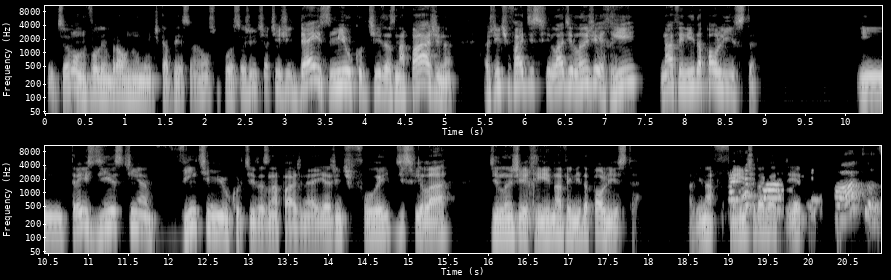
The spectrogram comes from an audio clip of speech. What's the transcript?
Putz, eu não vou lembrar o número de cabeça, mas vamos supor, se a gente atingir 10 mil curtidas na página, a gente vai desfilar de lingerie na Avenida Paulista. Em três dias tinha 20 mil curtidas na página. Aí a gente foi desfilar de lingerie na Avenida Paulista. Ali na frente da Gazeta. Fotos?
